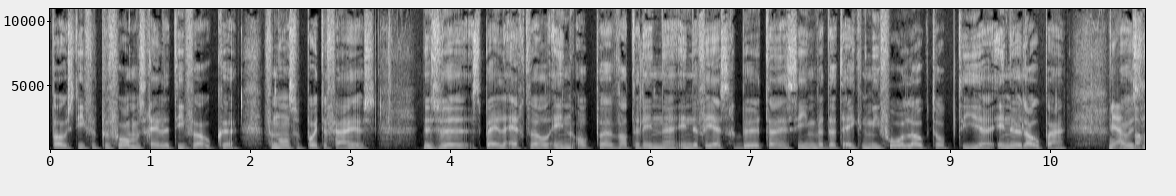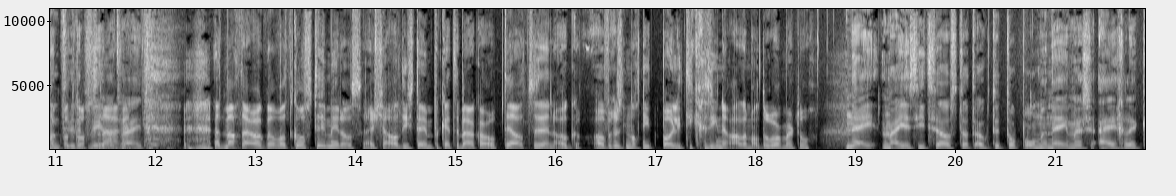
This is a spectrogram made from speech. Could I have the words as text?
positieve negatieve performance relatief ook van onze portefeuilles. Dus we spelen echt wel in op wat er in, in de VS gebeurt. Daar zien we dat de economie voorloopt op die in Europa. Ja, maar we zien natuurlijk wereldwijd. het mag daar ook wel wat kosten inmiddels. Als je al die steunpakketten bij elkaar optelt. Ze zijn ook overigens nog niet politiek gezien er allemaal door, maar toch? Nee, maar je ziet zelfs dat ook de topondernemers eigenlijk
